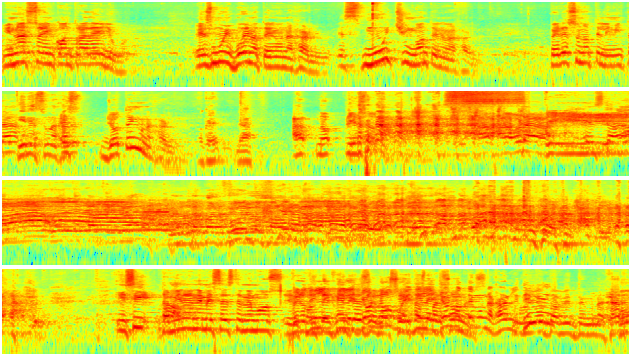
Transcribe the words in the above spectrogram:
Y no estoy en contra de ello, güey. Es muy bueno tener una Harley, güey. Es muy chingón tener una Harley. Pero eso no te limita. ¿Tienes una es- Harley? yo tengo una Harley. ¿ok? Ya. Ah, no, y eso. A- Ahora está. Y sí, también en MSS tenemos. eh, Pero dile, dile, yo no, güey, 200 dile, yo no personas. tengo una Harley, dile. yo también tengo una Harley.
